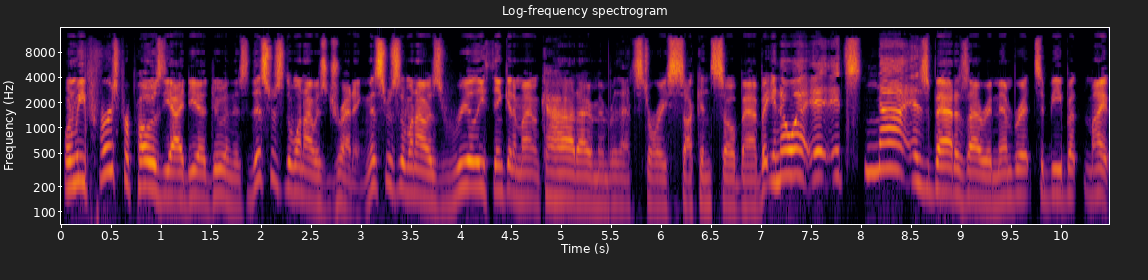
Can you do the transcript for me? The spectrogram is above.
when we first proposed the idea of doing this, this was the one I was dreading. This was the one I was really thinking, "My God, I remember that story sucking so bad." But you know what? It, it's not as bad as I remember it to be. But my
